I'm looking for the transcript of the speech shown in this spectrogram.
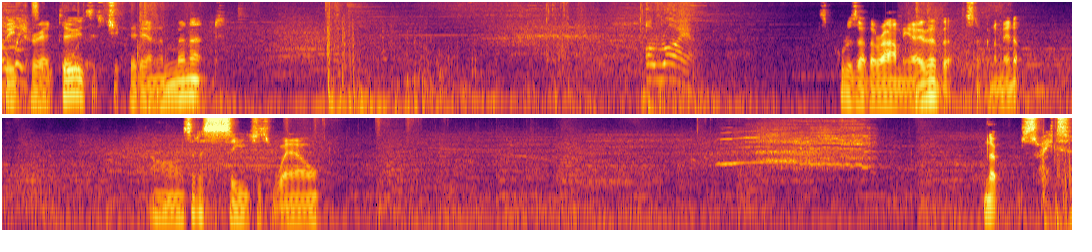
Speed for our dudes. Let's check that out in a minute. Orion. Let's pull his other army over, but it's not going to matter. Oh, is it a siege as well? Nope, sweet.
